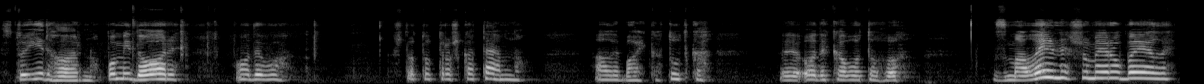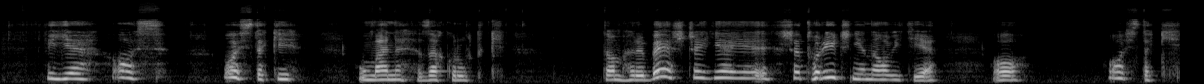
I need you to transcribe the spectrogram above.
стоїть гарно. Помідори. Оде во. Що тут трошки темно, але байка. Тут ка, е, кого того з малини, що ми робили, є. Ось, ось такі у мене закрутки. Там гриби ще є, ще торічні навіть є. О, ось такі.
